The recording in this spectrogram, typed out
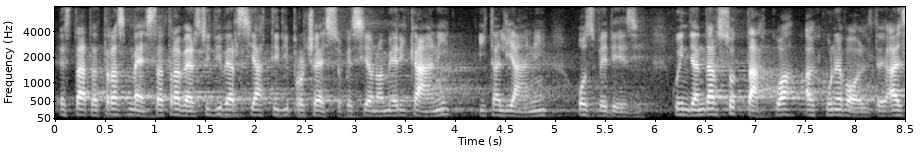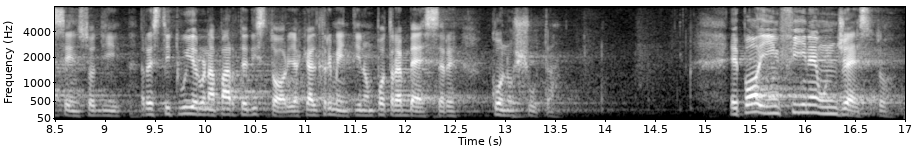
è stata trasmessa attraverso i diversi atti di processo, che siano americani, italiani o svedesi. Quindi andare sott'acqua alcune volte ha il senso di restituire una parte di storia che altrimenti non potrebbe essere conosciuta. E poi infine un gesto,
